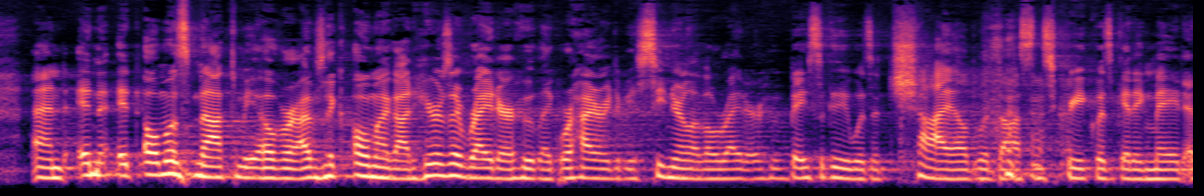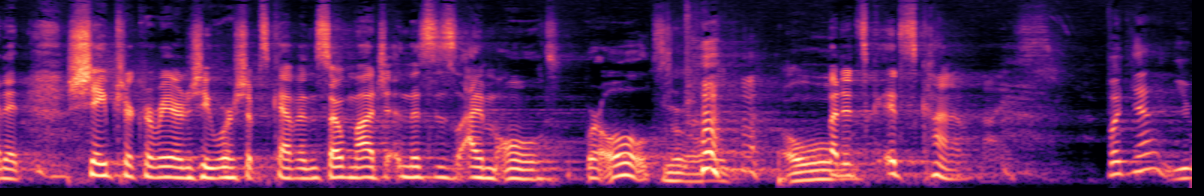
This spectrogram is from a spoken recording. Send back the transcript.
and and it almost knocked me over i was like oh my god here's a writer who like we're hiring to be a senior level writer who basically was a child when dawson's creek was getting made and it shaped her career and she worships kevin so much and this is i'm old we're old Oh, but it's it's kind of nice But yeah, you,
